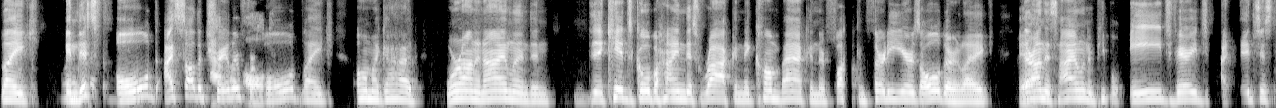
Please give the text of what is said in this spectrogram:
Like, and this old, I saw the trailer for old. old. Like, oh my god, we're on an island and the kids go behind this rock and they come back and they're fucking 30 years older. Like they're on this island and people age very. I- It's just,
